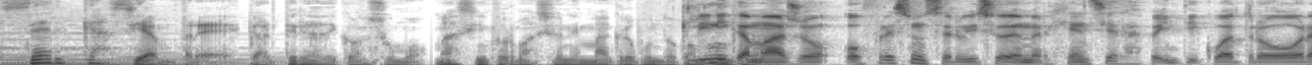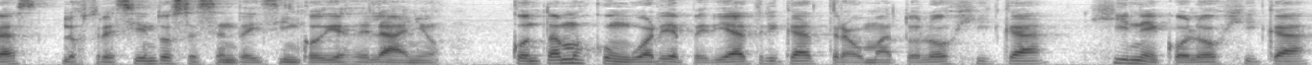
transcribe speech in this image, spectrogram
cerca siempre. Cartera de consumo. Más información en macro.com. Clínica Mayo ofrece un servicio de emergencias las 24 horas, los 365 días del año. Contamos con guardia pediátrica, traumatológica, ginecológica,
